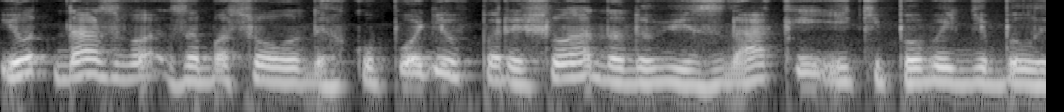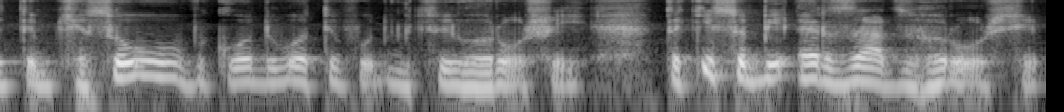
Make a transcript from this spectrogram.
І от назва замасолених купонів перейшла на нові знаки, які повинні були тимчасово виконувати функцію грошей. Такі собі ерзац гроші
